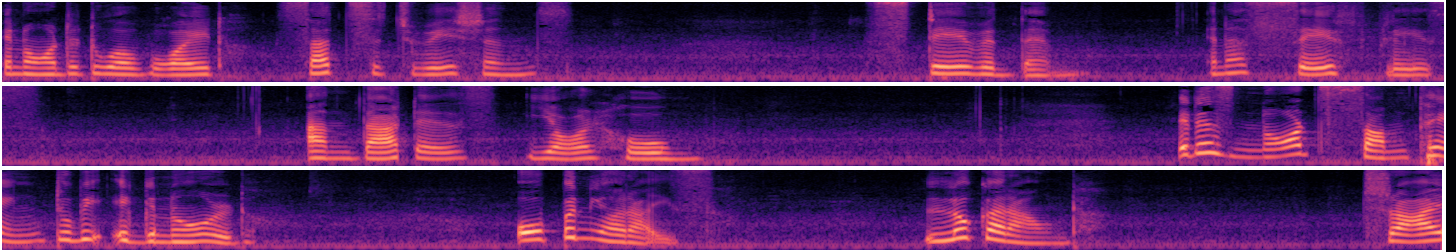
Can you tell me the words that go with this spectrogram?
In order to avoid such situations, stay with them in a safe place, and that is your home. It is not something to be ignored. Open your eyes, look around, try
